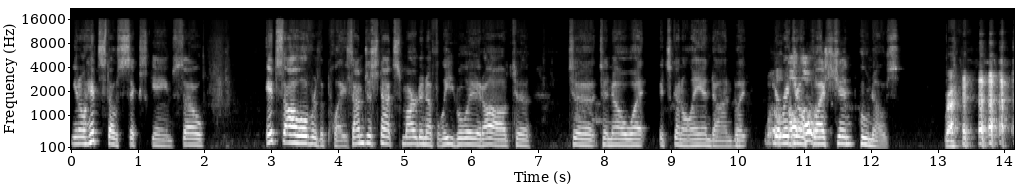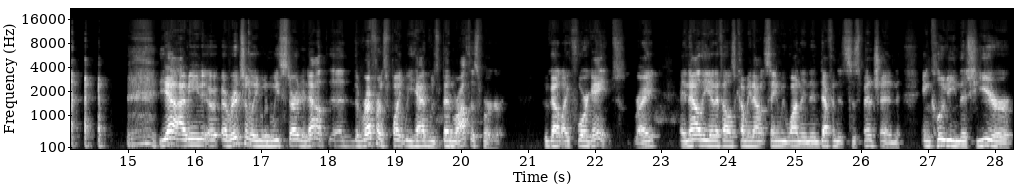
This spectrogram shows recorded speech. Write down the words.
you know, hits those six games. So it's all over the place. I'm just not smart enough legally at all to to to know what it's going to land on. But well, your original I'll, I'll, question, who knows? Right. yeah, I mean, originally when we started out, uh, the reference point we had was Ben Roethlisberger, who got like four games, right? And now the NFL is coming out saying we want an indefinite suspension, including this year,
